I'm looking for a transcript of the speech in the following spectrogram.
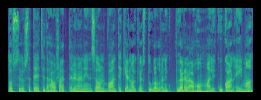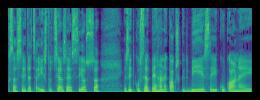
tuossa, jos sä teet sitä hausraitterina, niin se on vaan tekijänoikeustulolla niin pyörivää homma. Eli kukaan ei maksa siitä, että sä istut siellä sessiossa. Ja sitten kun siellä tehdään ne 25, kukaan ei,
